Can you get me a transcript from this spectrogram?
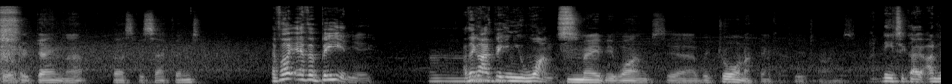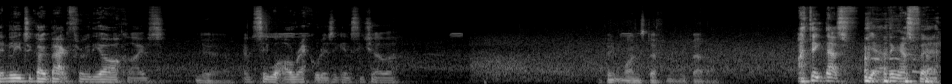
Be a good game that. First for second. Have I ever beaten you? I think I've beaten you once. Maybe once, yeah. We've drawn, I think, a few times. I need to go. I need to go back through the archives Yeah. and see what our record is against each other. I think mine's definitely better. I think that's yeah. I think that's fair.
